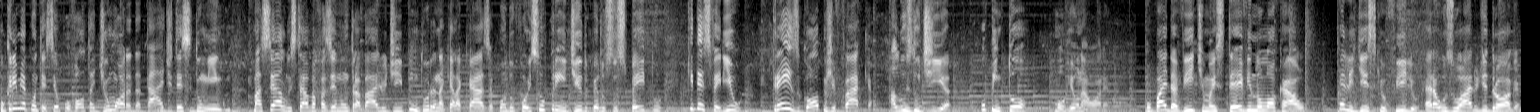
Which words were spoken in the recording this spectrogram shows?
O crime aconteceu por volta de uma hora da tarde desse domingo. Marcelo estava fazendo um trabalho de pintura naquela casa quando foi surpreendido pelo suspeito que desferiu três golpes de faca à luz do dia. O pintor morreu na hora. O pai da vítima esteve no local. Ele disse que o filho era usuário de droga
